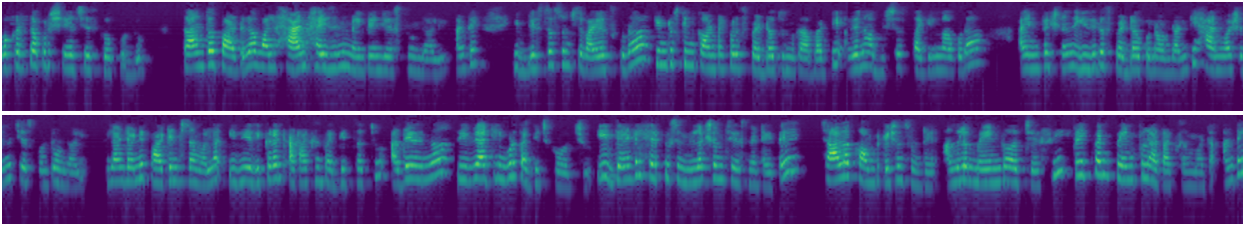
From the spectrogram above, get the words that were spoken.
ఒకరితో ఒకరు షేర్ చేసుకోకూడదు. దాంతో పాటుగా వాళ్ళు హ్యాండ్ హైజీన్ మెయింటైన్ చేస్తూ ఉండాలి. అంటే ఈ బ్లిస్టర్స్ నుంచి వైరస్ కూడా స్కిన్ టు స్కిన్ కాంటాక్ట్ వల్ల స్ప్రెడ్ అవుతుంది కాబట్టి ఏదైనా బ్లిస్టర్స్ తగిలినా కూడా ఆ ఇన్ఫెక్షన్ అనేది ఈజీగా స్ప్రెడ్ అవ్వకుండా ఉండడానికి హ్యాండ్ వాష్ అనేది చేసుకుంటూ ఉండాలి. ఇలాంటివన్నీ పాటించడం వల్ల ఇది రికరెంట్ అటాక్స్‌ని తగ్గించవచ్చు అదే విధంగా సివియారిటీని కూడా తగ్గించుకోవచ్చు. ఈ జెనిటల్ హెర్పీస్‌ని నిర్లక్ష్యం చేసినట్టయితే చాలా కాంప్లికేషన్స్ ఉంటాయి. అందులో మెయిన్గా వచ్చేసి ఫ్రీక్వెంట్ పెయిన్‌ఫుల్ అటాక్స్ అన్నమాట. అంటే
